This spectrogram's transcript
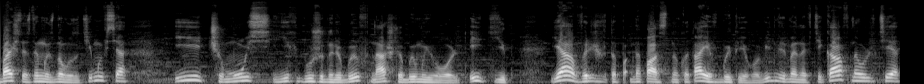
бачите, з ними знову затімився, і чомусь їх дуже не любив наш любимий Вольт і кіт. Я вирішив напасти на кота і вбити його. Він від мене втікав на ульті,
